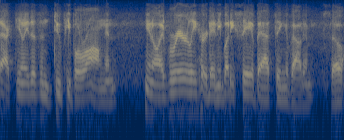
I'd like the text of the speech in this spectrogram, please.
act. You know, he doesn't do people wrong, and you know, I've rarely heard anybody say a bad thing about him. So,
